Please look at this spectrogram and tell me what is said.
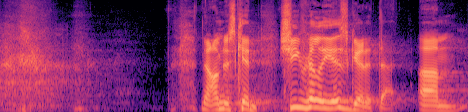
no, I'm just kidding. She really is good at that. Um,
